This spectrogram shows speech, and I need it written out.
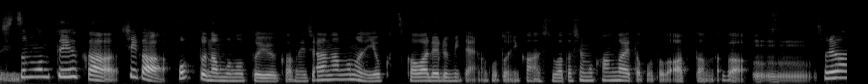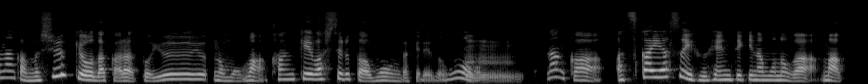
質問っていうか、死がポップなものというか、メジャーなものによく使われるみたいなことに関して私も考えたことがあったんだが、うんそれはなんか無宗教だからというのもまあ関係はしてるとは思うんだけれどうも、んなんか扱いやすい普遍的なものが、まあ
